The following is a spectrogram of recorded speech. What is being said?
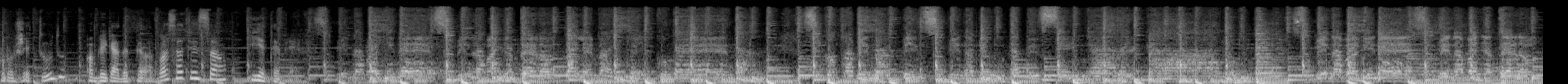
Por hoje é tudo. Obrigada pela vossa atenção e até breve. Minha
